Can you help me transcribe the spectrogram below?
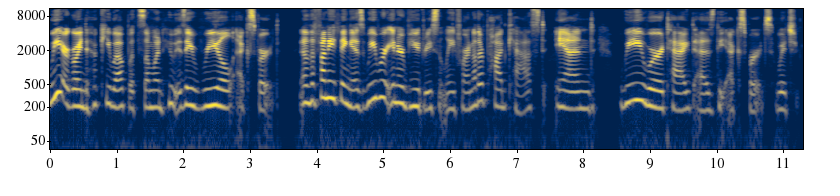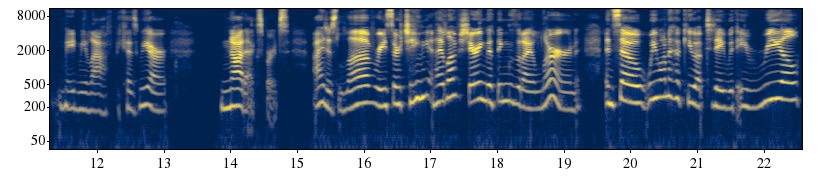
we are going to hook you up with someone who is a real expert. Now, the funny thing is, we were interviewed recently for another podcast and we were tagged as the experts, which made me laugh because we are not experts. I just love researching and I love sharing the things that I learn. And so we want to hook you up today with a real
